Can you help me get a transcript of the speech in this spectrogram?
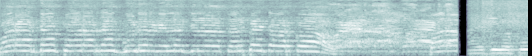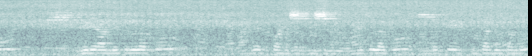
పోరాడదాం పోరాడదాం గూడూరు నెల్లూరు జిల్లాలో కలిపేంత వరకు. నాయకులకు మీడియా మిత్రులకు కాంగ్రెస్ పార్టీ తరఫున నాయకులకు అందరికీ కృతజ్ఞతలు.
